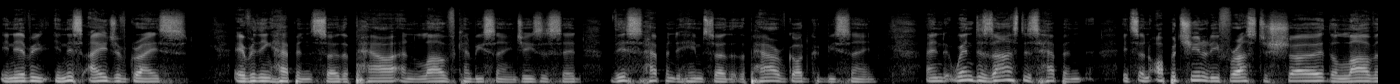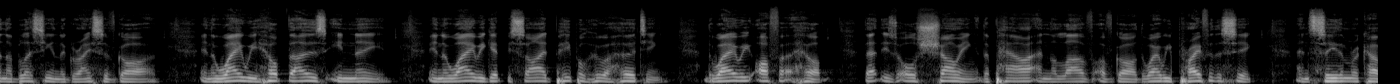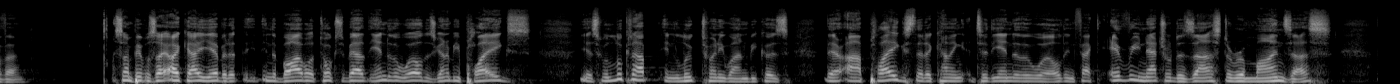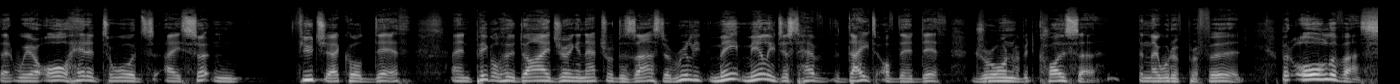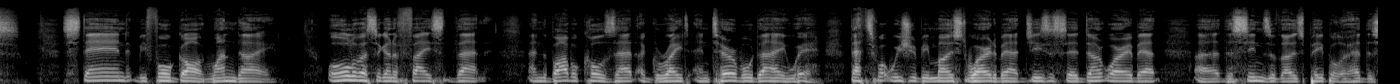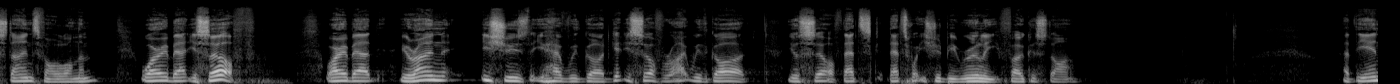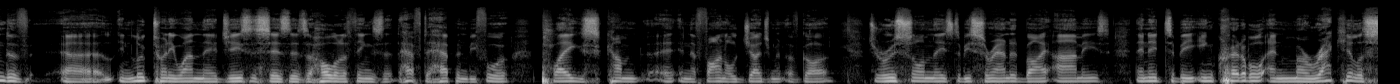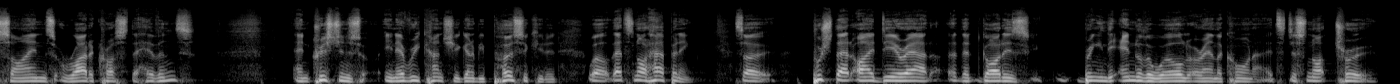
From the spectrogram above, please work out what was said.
In, every, in this age of grace, everything happens so the power and love can be seen. Jesus said, This happened to him so that the power of God could be seen. And when disasters happen, it's an opportunity for us to show the love and the blessing and the grace of God in the way we help those in need, in the way we get beside people who are hurting, the way we offer help that is all showing the power and the love of God, the way we pray for the sick and see them recover. Some people say, okay, yeah, but the, in the Bible it talks about at the end of the world there's going to be plagues. Yes, we'll look it up in Luke 21 because there are plagues that are coming to the end of the world. In fact, every natural disaster reminds us that we are all headed towards a certain future called death, and people who die during a natural disaster really me- merely just have the date of their death drawn a bit closer than they would have preferred. But all of us stand before God one day. All of us are going to face that. And the Bible calls that a great and terrible day where that's what we should be most worried about. Jesus said, Don't worry about uh, the sins of those people who had the stones fall on them. Worry about yourself. Worry about your own issues that you have with God. Get yourself right with God yourself. That's, that's what you should be really focused on. At the end of uh, in Luke 21, there, Jesus says there's a whole lot of things that have to happen before plagues come uh, in the final judgment of God. Jerusalem needs to be surrounded by armies. There need to be incredible and miraculous signs right across the heavens. And Christians in every country are going to be persecuted. Well, that's not happening. So push that idea out that God is bringing the end of the world around the corner. It's just not true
